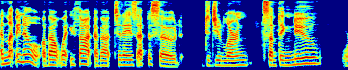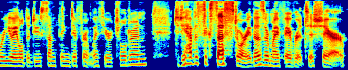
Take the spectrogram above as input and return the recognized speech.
and let me know about what you thought about today's episode. Did you learn something new? Were you able to do something different with your children? Did you have a success story? Those are my favorite to share.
